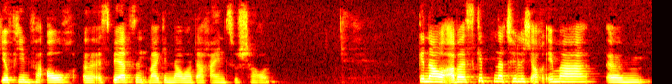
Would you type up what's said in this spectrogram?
die auf jeden Fall auch äh, es wert sind, mal genauer da reinzuschauen. Genau, aber es gibt natürlich auch immer ähm,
